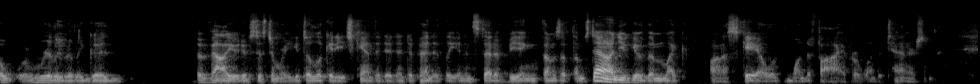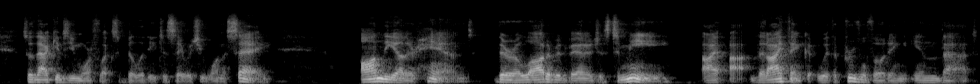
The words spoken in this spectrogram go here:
a, a really really good evaluative system where you get to look at each candidate independently, and instead of being thumbs up thumbs down, you give them like on a scale of one to five or one to ten or something. So that gives you more flexibility to say what you want to say. On the other hand, there are a lot of advantages to me I, uh, that I think with approval voting in that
